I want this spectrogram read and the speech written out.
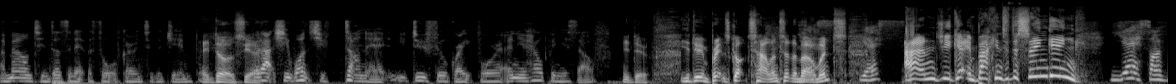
a mountain doesn't it the thought of going to the gym It does, yeah. but actually once you've done it you do feel great for it and you're helping yourself You do. You're doing Britain's Got Talent at the moment. yes And you're getting back into the singing. Yes, I've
